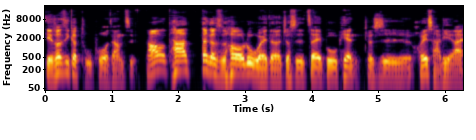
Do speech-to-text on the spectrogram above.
也算是一个突破这样子。然后她那个时候入围的就是这一部片，就是《挥洒恋爱》。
